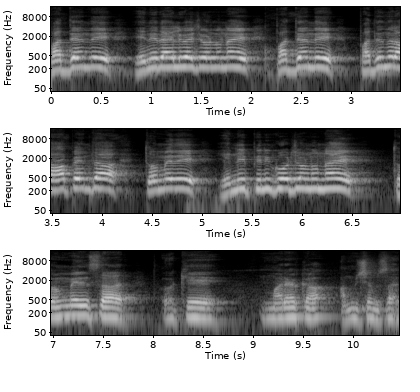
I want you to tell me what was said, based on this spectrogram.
పద్దెనిమిది. ఎన్ని రైల్వే జోన్లు ఉన్నాయి? పద్దెనిమిది. పద్దెనిమిదిలో ఆపేంత? తొమ్మిది. ఎన్ని పిన్ కోడ్ జోన్లు ఉన్నాయి? తొమ్మిది సార్. ఓకే మరొక అంశం సార్.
